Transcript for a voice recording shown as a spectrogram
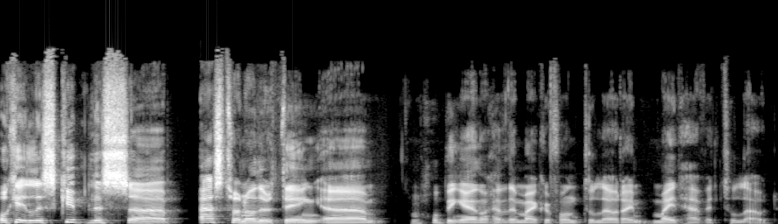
Okay, let's keep let's uh, pass to another thing. Um, I'm hoping I don't have the microphone too loud. I might have it too loud.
